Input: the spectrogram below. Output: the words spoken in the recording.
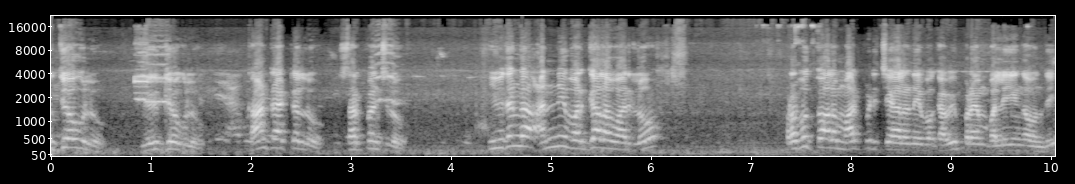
ఉద్యోగులు నిరుద్యోగులు కాంట్రాక్టర్లు సర్పంచ్లు ఈ విధంగా అన్ని వర్గాల వారిలో ప్రభుత్వాల మార్పిడి చేయాలనే ఒక అభిప్రాయం బలీయంగా ఉంది.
